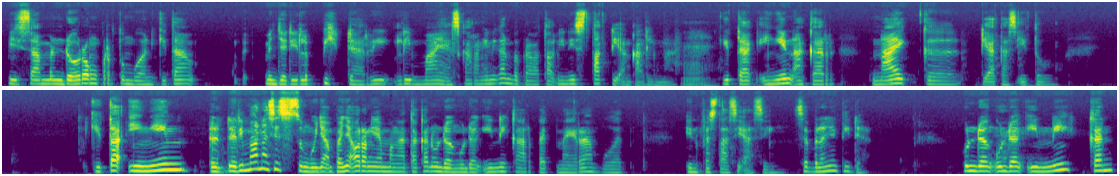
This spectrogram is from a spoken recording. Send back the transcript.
bisa mendorong pertumbuhan kita menjadi lebih dari lima yang sekarang ini kan beberapa tahun ini stuck di angka 5. Hmm. Kita ingin agar naik ke di atas itu. Kita ingin eh, dari mana sih sesungguhnya banyak orang yang mengatakan undang-undang ini karpet merah buat investasi asing. Sebenarnya tidak. Undang-undang ini kan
